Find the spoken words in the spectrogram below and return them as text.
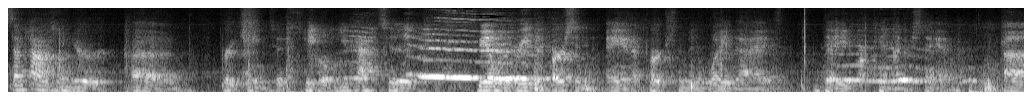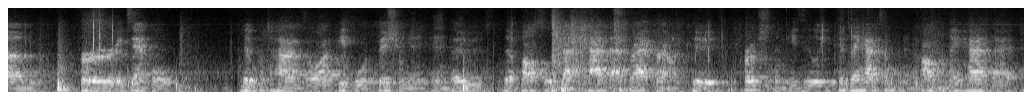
sometimes when you're uh, preaching to people, you have to be able to read the person and approach them in a way that they can understand. Um, for example, biblical times, a lot of people were fishermen, and those the apostles that had that background could approach them easily because they had something in common. They had that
